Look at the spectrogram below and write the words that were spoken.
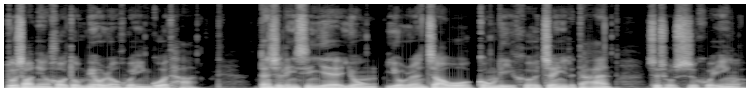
多少年后都没有人回应过他。但是林心叶用“有人教我公理和正义的答案”这首诗回应了。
